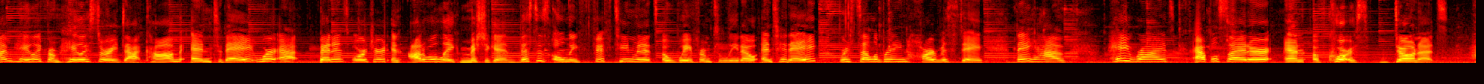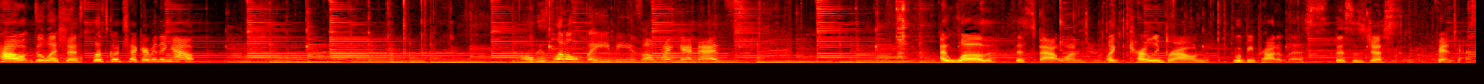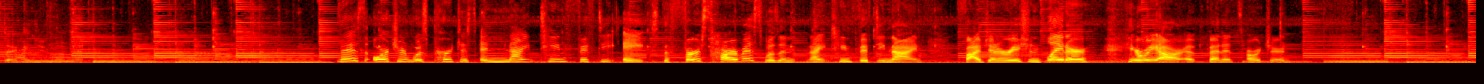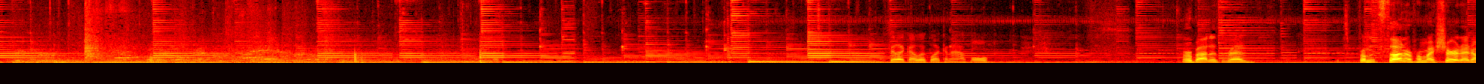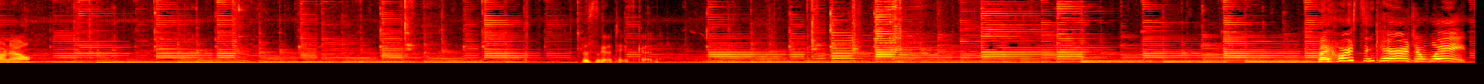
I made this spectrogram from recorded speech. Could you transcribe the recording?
I'm Haylie from Hayliestory.com and today we're at Bennett's Orchard in Ottawa Lake, Michigan. This is only 15 minutes away from Toledo and today we're celebrating Harvest Day. They have hay rides, apple cider, and of course, donuts. How delicious. Let's go check everything out. All these little babies, oh my goodness. I love this fat one. Like Charlie Brown would be proud of this. This is just fantastic. This orchard was purchased in 1958. The first harvest was in 1959. Five generations later, here we are at Bennett's Orchard. I feel like I look like an apple. Or about as red. From the sun or from my shirt, I don't know. This is gonna taste good. My horse and carriage awaits!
